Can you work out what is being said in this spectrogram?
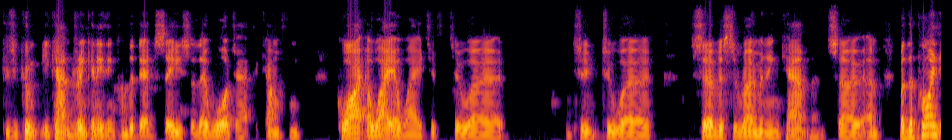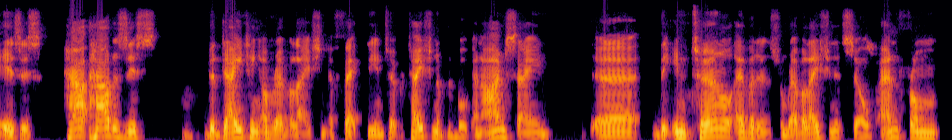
because you couldn't, you can't drink anything from the Dead Sea, so their water had to come from quite a way away to to uh, to to uh, service the Roman encampment. So, um, but the point is, is how how does this the dating of Revelation affect the interpretation of the book. And I'm saying uh, the internal evidence from Revelation itself and from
